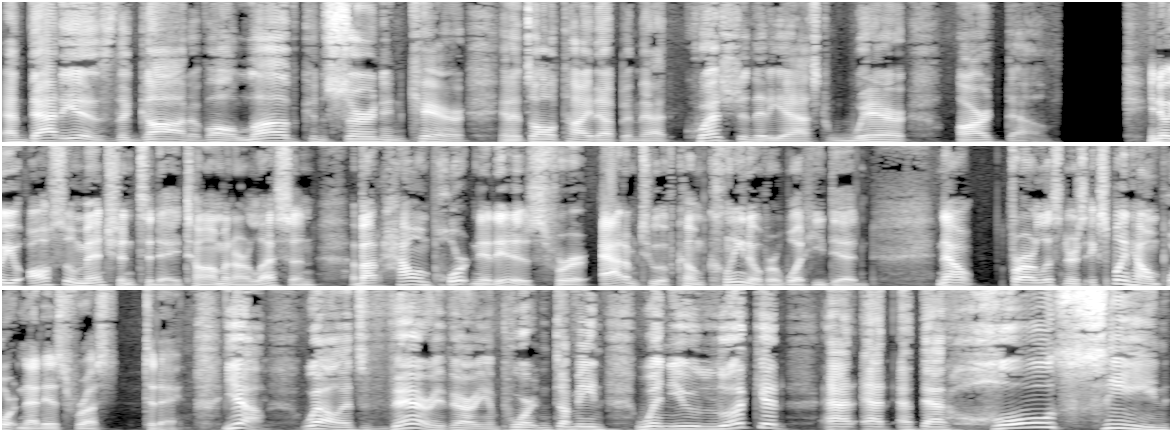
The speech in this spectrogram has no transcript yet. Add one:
And that is the God of all love, concern, and care. And it's all tied up in that question that he asked, Where art thou? You know, you also mentioned today, Tom, in our lesson about how important it is for Adam to have come clean over what he did. Now, For our listeners, explain how important that is for us today. Yeah, well, it's very, very important. I mean, when you look at, at, at, at, that whole scene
